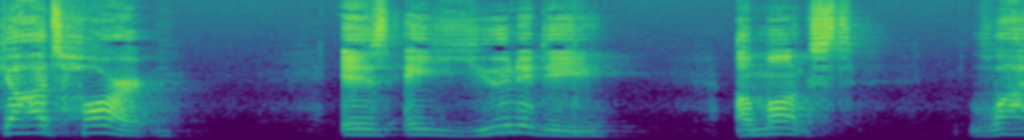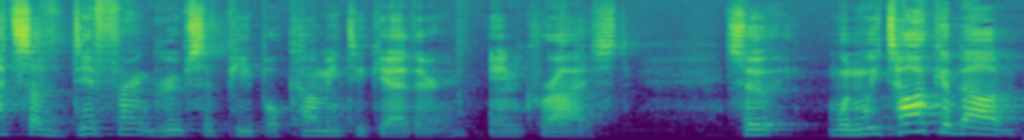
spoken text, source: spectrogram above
God's heart is a unity amongst lots of different groups of people coming together in Christ. So when we talk about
